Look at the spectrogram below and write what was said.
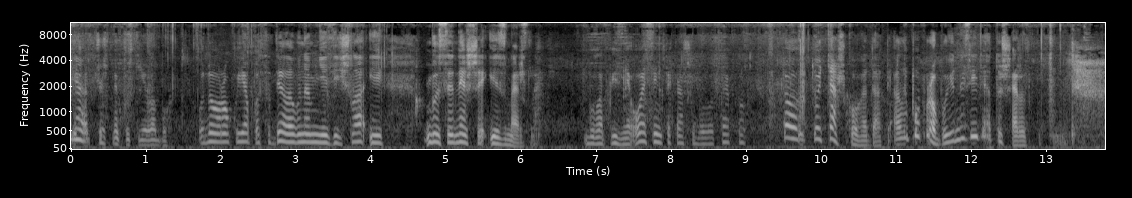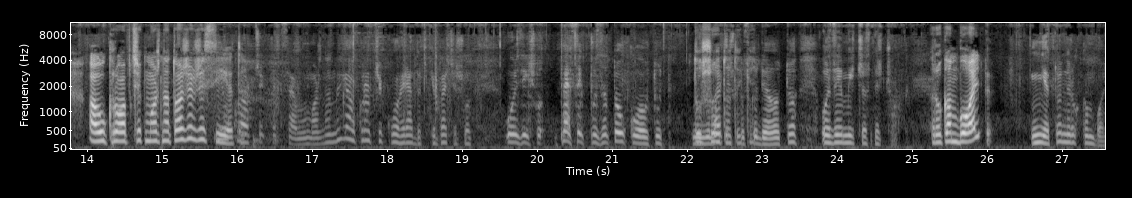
Я щось не хотіла, бо одного року я посадила, вона мені зійшла і восени ще і змерзла. Була пізня осінь така, що було тепло. То, то тяжко гадати, але попробую, не зійде, а то ще раз. А укропчик можна теж вже Ну, сіяти? Укропчик так само можна. Ну я укропчику грядочки, бачиш, от, ось зійшло. Песик позатовкував тут. То Мені, що бачиш, то таке? посходило. То озимий чесничок. Рукамболь? Ні, то не рукомболь.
